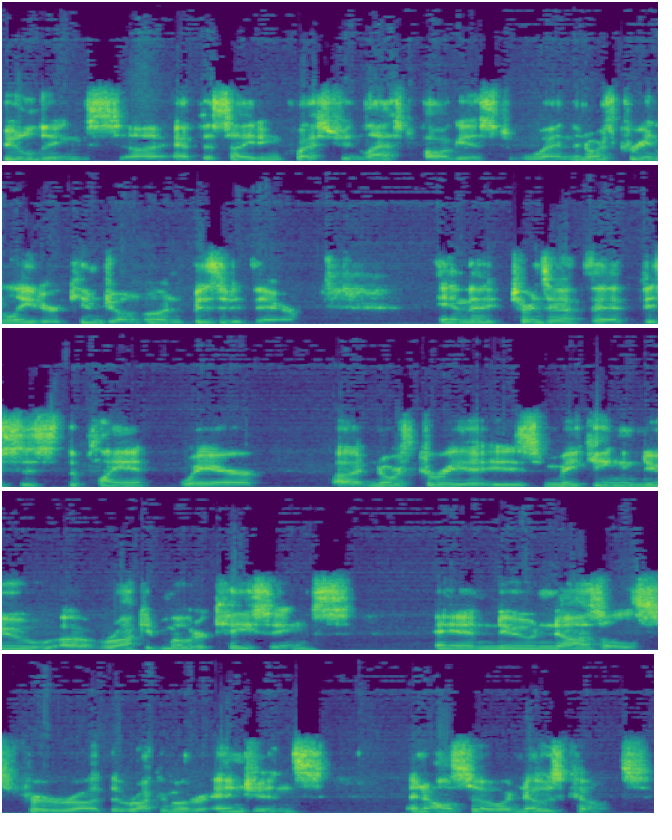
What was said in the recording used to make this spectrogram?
buildings uh, at the site in question last August when the North Korean leader Kim Jong un visited there. And it turns out that this is the plant where uh, North Korea is making new uh, rocket motor casings and new nozzles for uh, the rocket motor engines and also nose cones.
